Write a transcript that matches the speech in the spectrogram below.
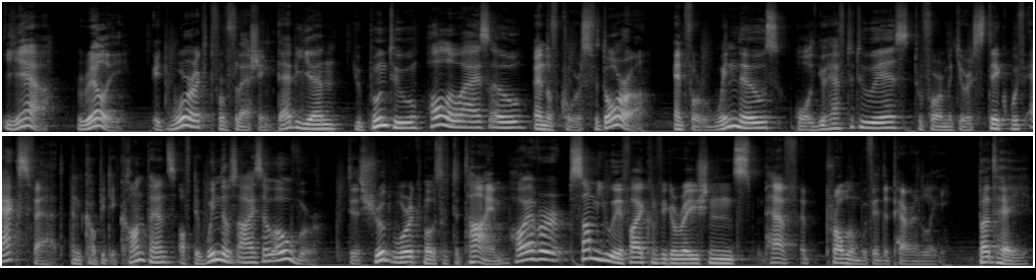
Yeah, really. It worked for flashing Debian, Ubuntu, HoloISO and of course Fedora. And for Windows, all you have to do is to format your stick with exFAT and copy the contents of the Windows ISO over. This should work most of the time, however some UEFI configurations have a problem with it apparently. But hey,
